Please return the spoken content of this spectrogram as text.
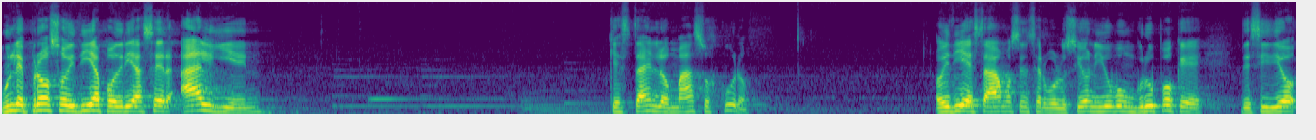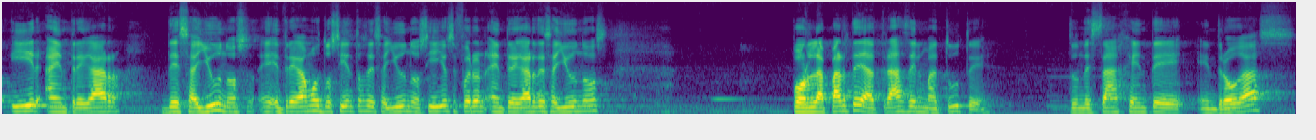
Un leproso hoy día podría ser alguien que está en lo más oscuro. Hoy día estábamos en Servolución y hubo un grupo que decidió ir a entregar desayunos. Eh, entregamos 200 desayunos y ellos se fueron a entregar desayunos por la parte de atrás del matute, donde está gente en drogas,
